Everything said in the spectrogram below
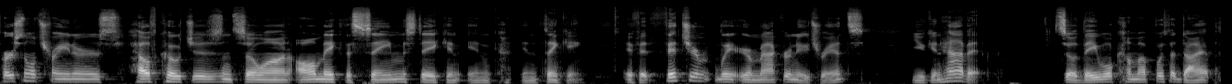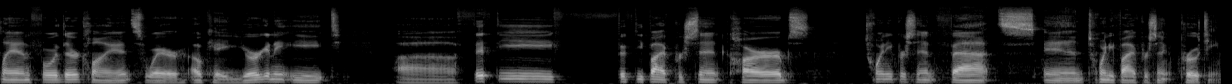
personal trainers, health coaches, and so on all make the same mistake in, in, in thinking. If it fits your, your macronutrients, you can have it. So they will come up with a diet plan for their clients where, okay, you're going to eat uh, 50, 55% carbs, 20% fats, and 25% protein.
